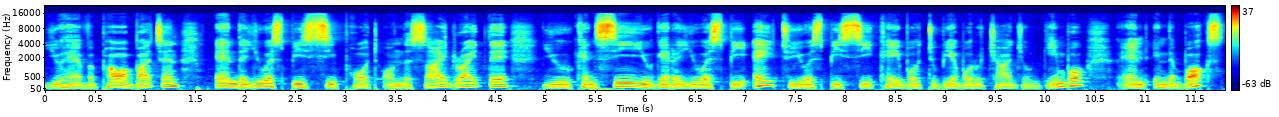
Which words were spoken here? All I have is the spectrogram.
you have a power button and the USB-C port on the side right there. You can see you get a USB-A to USB-C cable to be able to charge your gimbal. And in the box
